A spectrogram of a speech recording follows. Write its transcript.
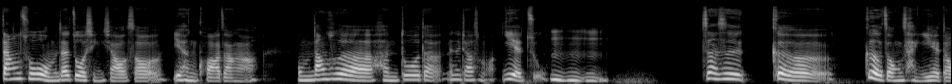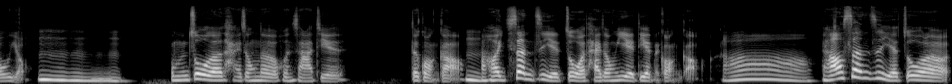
当初我们在做行销的时候也很夸张啊。我们当初的很多的那个叫什么业主，嗯嗯嗯，真的是各各种产业都有。嗯嗯嗯嗯嗯，我们做了台中的婚纱街。的广告，嗯，然后甚至也做了台中夜店的广告哦，然后甚至也做了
